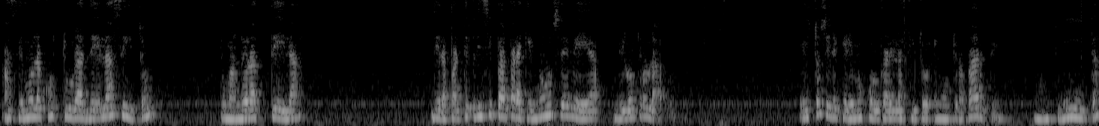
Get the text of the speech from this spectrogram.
Hacemos la costura del lacito tomando la tela de la parte principal para que no se vea del otro lado. Esto si le queremos colocar el lacito en otra parte, una esquinita.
